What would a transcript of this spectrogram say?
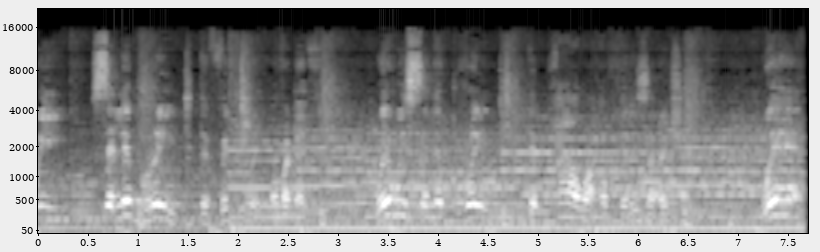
we celebrate the victory over death, where we celebrate the power of the resurrection, where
